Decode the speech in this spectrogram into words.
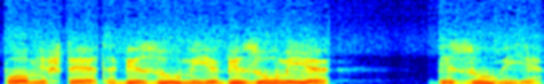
Помнишь ты это? Безумие, безумие, безумие.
